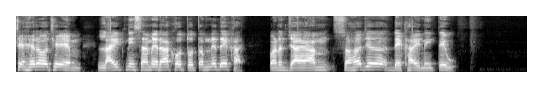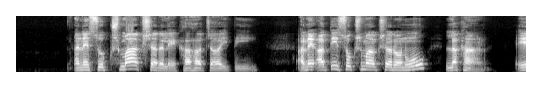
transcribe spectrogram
ચહેરો છે એમ, લાઇટની સામે રાખો તો તમને દેખાય. પણ આમ સહજ દેખાય નહીં તેવું. અને સૂક્ષ્માક્ષર લેખ ચ ઇતિ અને અતિ સૂક્ષ્મ અક્ષરોનું લખાણ. એ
